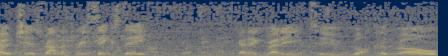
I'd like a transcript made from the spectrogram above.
Coaches around the 360, getting ready to rock and roll.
